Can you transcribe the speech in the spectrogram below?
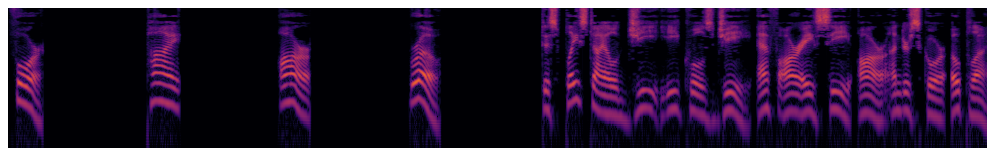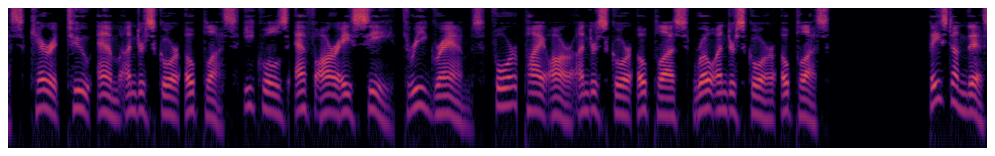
4 pi r rho Display style g equals g frac r underscore o plus caret two m underscore o plus equals frac three grams four pi r underscore o plus rho underscore o plus. Based on this,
